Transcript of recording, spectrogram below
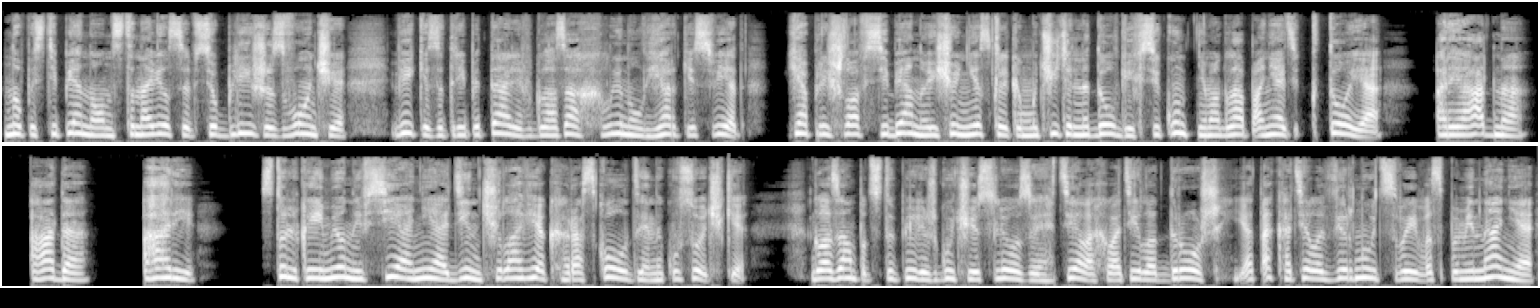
но постепенно он становился все ближе, звонче. Веки затрепетали, в глазах хлынул яркий свет. Я пришла в себя, но еще несколько мучительно долгих секунд не могла понять, кто я. Ариадна? Ада? Ари? Столько имен, и все они один человек, расколотый на кусочки. Глазам подступили жгучие слезы, тело охватило дрожь. Я так хотела вернуть свои воспоминания,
